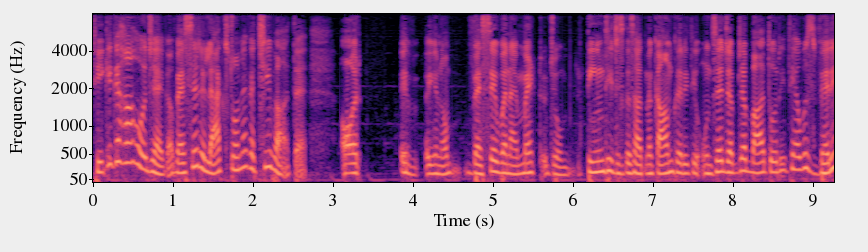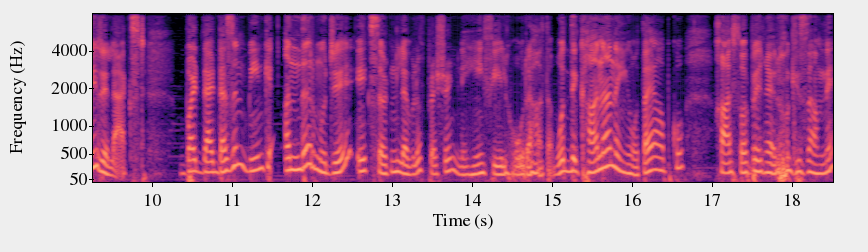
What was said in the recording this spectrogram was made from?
ठीक है कि हाँ हो जाएगा, वैसे रिलैक्सड होना एक अच्छी बात है, और यू नो वैसे वन आई मेट जो टीम थी जिसके साथ मैं काम करी थी, उनसे जब जब बात हो रही थी I was very relaxed but that doesn't mean कि अंदर मुझे एक सर्टन लेवल ऑफ़ प्रेशर नहीं फील हो रहा था। वो दिखाना नहीं होता है आपको खास तौर पे गैरों के सामने,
